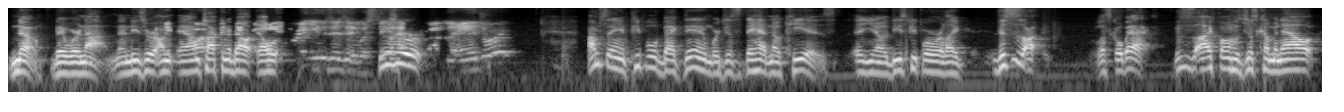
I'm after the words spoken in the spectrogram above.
no, they were not. And these are I'm, and I'm talking about. Android users and were still These were- problems Android. I'm saying people back then were just they had no kids. Uh, You know, these people were like, "This is." Let's go back. This is iPhone was just coming out.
